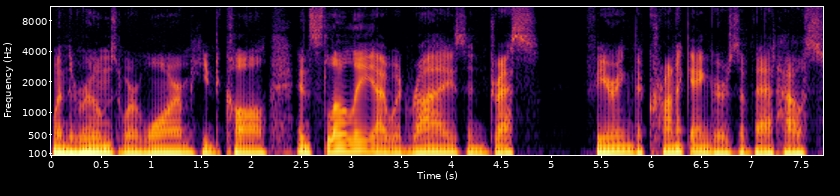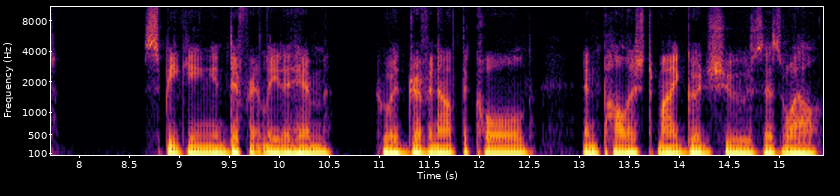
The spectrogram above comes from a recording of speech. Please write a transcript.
When the rooms were warm, he'd call, and slowly I would rise and dress, fearing the chronic angers of that house, speaking indifferently to him who had driven out the cold and polished my good shoes as well.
